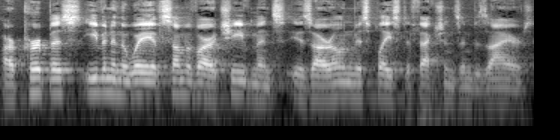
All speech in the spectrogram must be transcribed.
our purpose, even in the way of some of our achievements, is our own misplaced affections and desires.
